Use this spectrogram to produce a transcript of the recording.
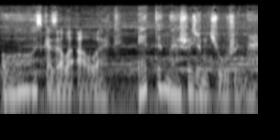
«О», – сказала Алла, – «это наша жемчужина.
